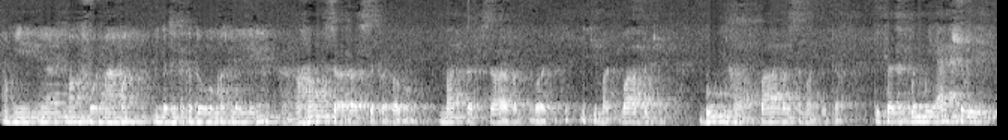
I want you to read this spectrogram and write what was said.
ami ilyen magformában mindezeket a dolgokat leírja. Uh, Aham sarvasya prabhavo, mattat sarva vartate, iti mat vabhaja, buddha bhava samandita. Because when we actually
